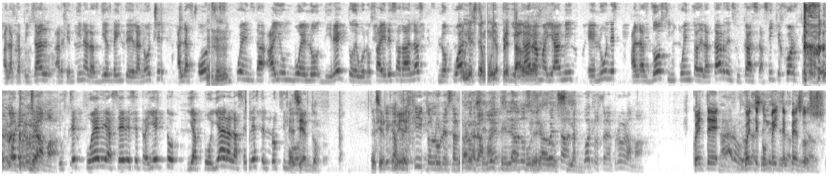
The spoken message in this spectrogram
a la capital argentina a las 10.20 de la noche. A las 11.50 hay un vuelo directo de Buenos Aires a Dallas, lo cual Uy, le está muy permite apretado, llegar a ¿eh? Miami el lunes a las 2.50 de la tarde en su casa. Así que Jorge, como un buen hincha, usted puede hacer ese trayecto y apoyar a la Celeste el próximo Es domingo. cierto. Es cierto. Llega mira. fresquito el lunes al programa. ¿eh? Llega a 12.50, apoyado a las siempre. 4 está en el programa. Cuente, la cuente con Celeste 20 la he apoyado pesos.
